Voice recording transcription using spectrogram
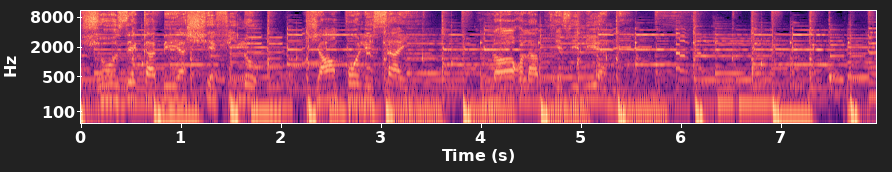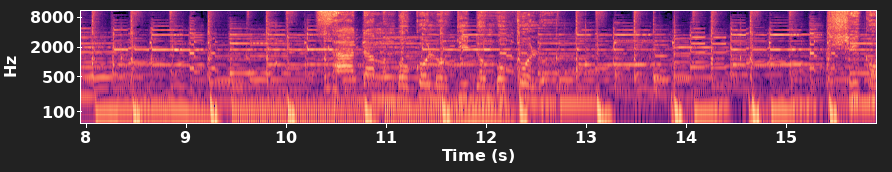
José Kabea Chefilo, Jean-Paul Essaï. Laure la brésilienne. Sadam Mbokolo, Guido Mbokolo. Chico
